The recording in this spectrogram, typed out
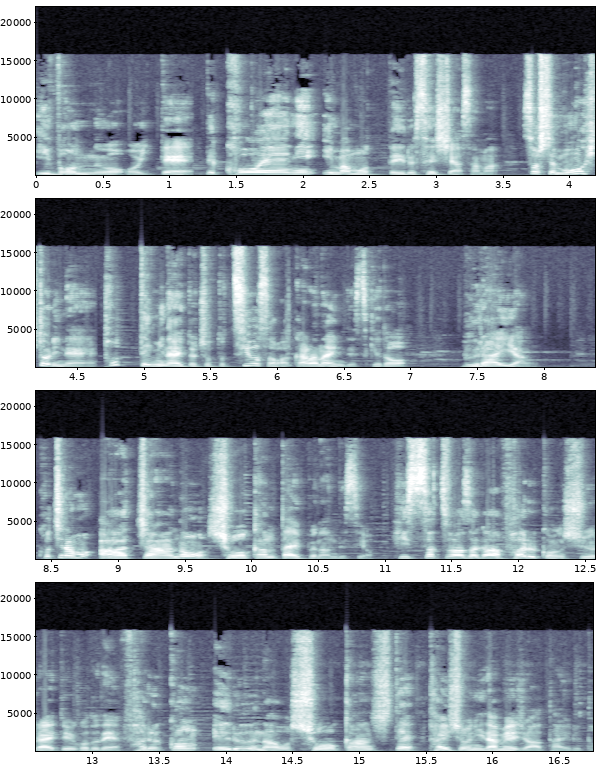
イボンヌを置いて、で、光栄に今持っているセシア様。そしてもう一人ね、取ってみないとちょっと強さわからないんですけど、ブライアン。こちらもアーチャーの召喚タイプなんですよ。必殺技がファルコン襲来ということで、ファルコンエルーナを召喚して対象にダメージを与えると。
